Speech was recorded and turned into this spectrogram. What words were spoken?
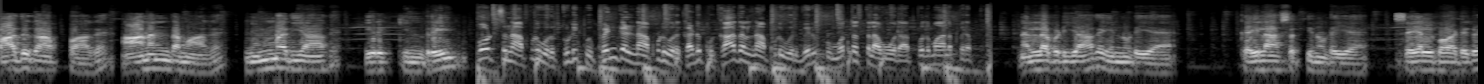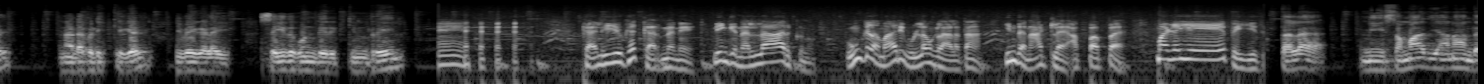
பாதுகாப்பாக ஆனந்தமாக நிம்மதியாக இருக்கின்றேன். ஸ்போர்ட்ஸ்னா அப்படி ஒரு துடிப்பு பெண்கள்னா அப்படி ஒரு கடுப்பு காதல்னா அப்படி ஒரு வெறுப்பு மொத்தத்துல அவன் ஒரு அற்புதமான பிறப்பு. நல்லபடியாக என்னுடைய கைலாசத்தினுடைய செயல்பாடுகள் நடவடிக்கைகள் இவைகளை செய்து கொண்டிருக்கின்றேன். கலியுக கர்ணனே நீங்க நல்லா இருக்கணும். உங்கள மாதிரி உள்ளவங்களால தான் இந்த நாட்டுல அப்பப்ப மழையே பெய்யுது. தல நீ சமாதியானா அந்த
